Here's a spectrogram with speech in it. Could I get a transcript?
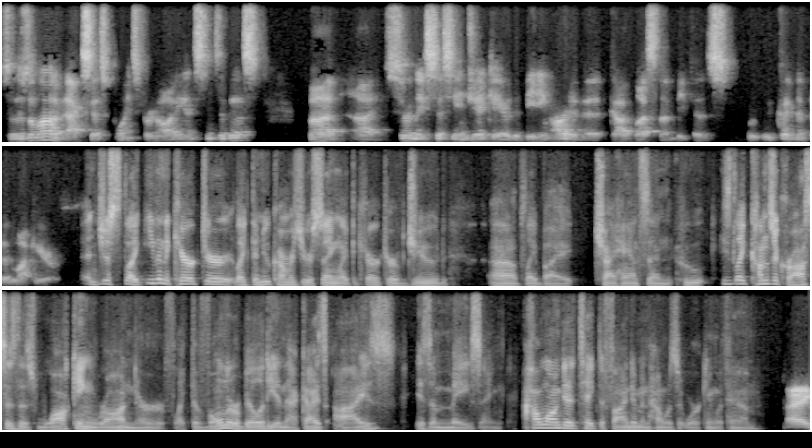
So there's a lot of access points for an audience into this. But uh, certainly, Sissy and JK are the beating heart of it. God bless them because we, we couldn't have been luckier. And just like even the character, like the newcomers you were saying, like the character of Jude, uh, played by Chai Hansen, who he's like comes across as this walking raw nerve. Like the vulnerability in that guy's eyes is amazing. How long did it take to find him, and how was it working with him? I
